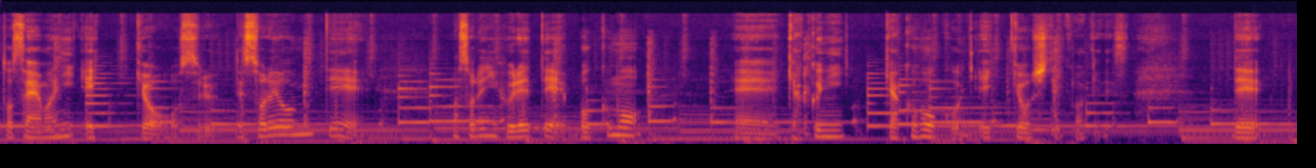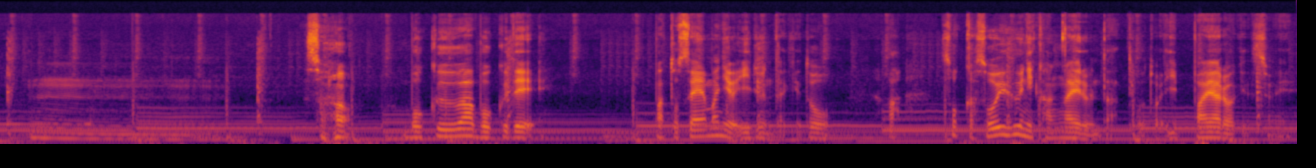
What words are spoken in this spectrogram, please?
土佐山に越境をするでそれを見て、まあ、それに触れて僕も、えー、逆に逆方向に越境していくわけです。で、うん、その、僕は僕で、まあ、土佐山にはいるんだけど、あ、そっか、そういうふうに考えるんだってことはいっぱいあるわけですよね。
